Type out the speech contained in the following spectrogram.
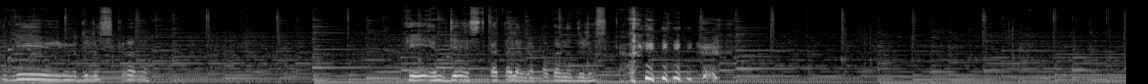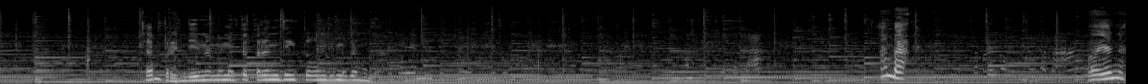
Hindi, madulas ka. KMJS ka talaga pagka nadulas ka. Siyempre, hindi naman magta-trending to kung hindi maganda. Tama. O, oh, yan na.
